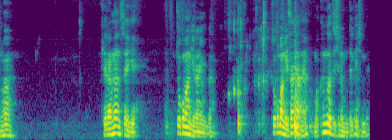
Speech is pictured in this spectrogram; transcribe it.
아. 계란은 3개 조그만 계란입니다 조그만 게 싸잖아요 뭐 큰 거 드시는 분들 계신데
